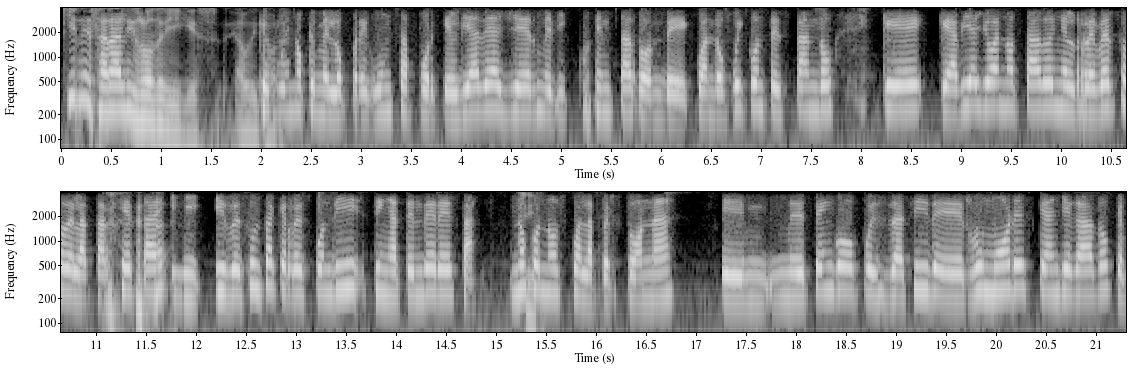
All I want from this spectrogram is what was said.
¿Quién es Arali Rodríguez, auditora? Qué bueno que me lo pregunta porque el día de ayer me di cuenta donde cuando fui contestando que, que había yo anotado en el reverso de la tarjeta y, y resulta que respondí sin atender esa. No conozco a la persona, eh, me tengo pues así de rumores que han llegado que,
